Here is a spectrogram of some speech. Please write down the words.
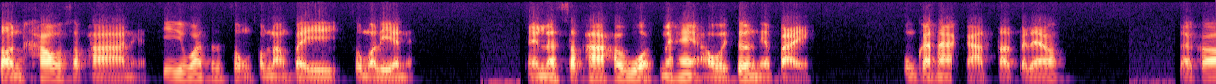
ตอนเข้าสภาเนี่ย ที่ว่าจะส่งกำลังไปโซมาเลียเนี่ยในรัฐสภาเขาโหวตไม่ให้เอาไอ้เครื่องเนี้ยไปคุมการทางอากาศตัดไปแล้ว แล้วก็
